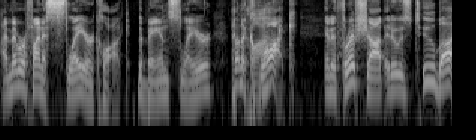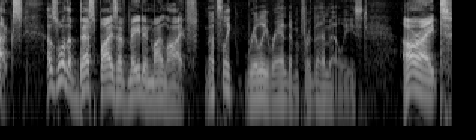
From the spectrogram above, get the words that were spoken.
I remember finding a Slayer clock, the band Slayer. Found a, clock? clock in a thrift shop, and it was two bucks. That was one of the best buys I've made in my life. That's like really random for them, at least. All right,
